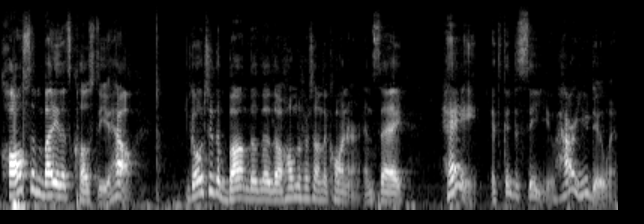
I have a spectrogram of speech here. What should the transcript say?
call somebody that's close to you. Hell, go to the bum the, the, the homeless person on the corner and say, Hey, it's good to see you. How are you doing?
